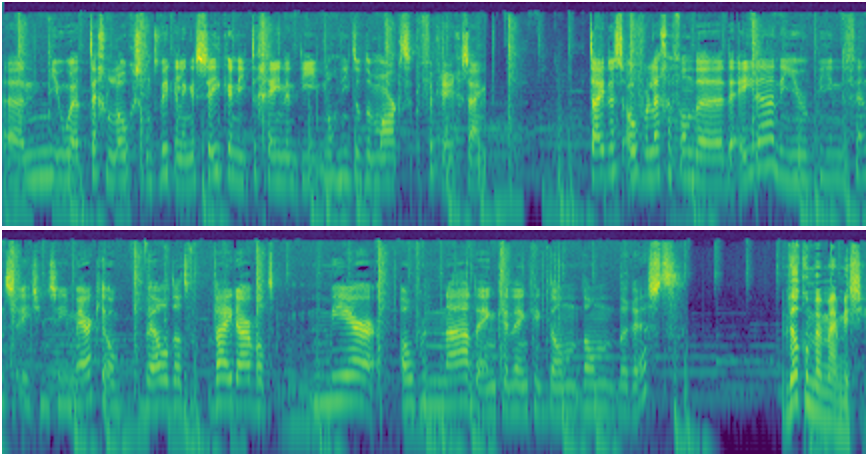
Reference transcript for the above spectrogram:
uh, nieuwe technologische ontwikkelingen. Zeker niet degene die nog niet op de markt verkregen zijn. Tijdens overleggen van de, de EDA, de European Defence Agency, merk je ook wel dat wij daar wat meer over nadenken, denk ik, dan, dan de rest. Welkom bij mijn missie,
